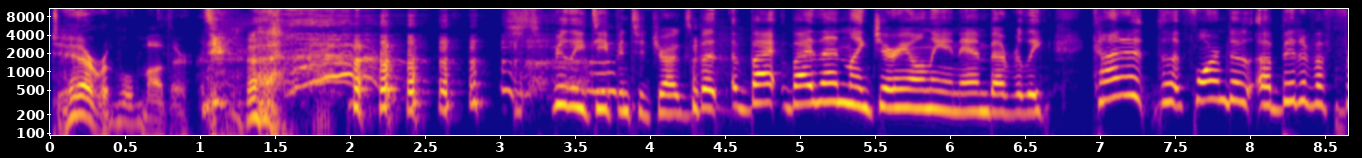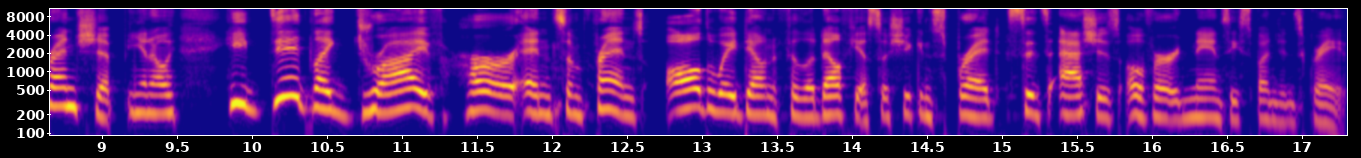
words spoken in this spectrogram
terrible mother. Really deep into drugs, but by by then, like Jerry Only and Anne Beverley kind of formed a, a bit of a friendship. You know, he did like drive her and some friends all the way down to Philadelphia so she can spread Sid's ashes over Nancy Spungen's grave.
